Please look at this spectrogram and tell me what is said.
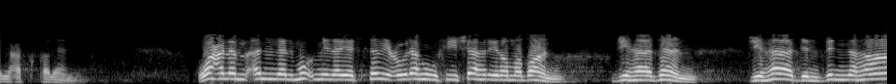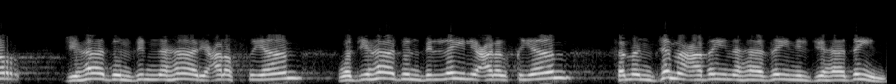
العسقلاني. واعلم أن المؤمن يجتمع له في شهر رمضان جهادان جهاد بالنهار جهاد بالنهار على الصيام وجهاد بالليل على القيام. فمن جمع بين هذين الجهادين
